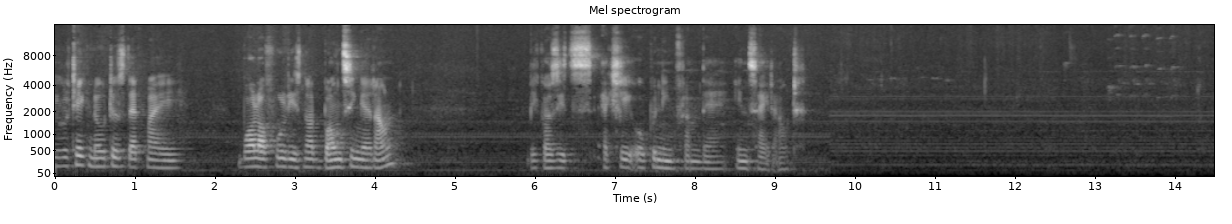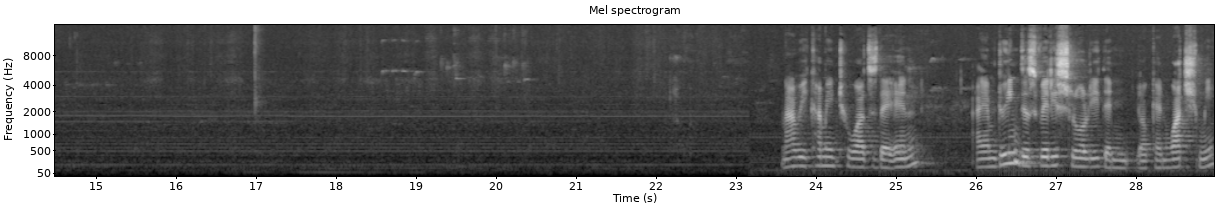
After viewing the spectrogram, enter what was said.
you will take notice that my ball of wool is not bouncing around because it's actually opening from the inside out. now we're coming towards the end I am doing this very slowly then you can watch me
